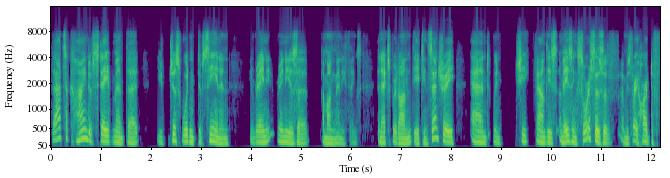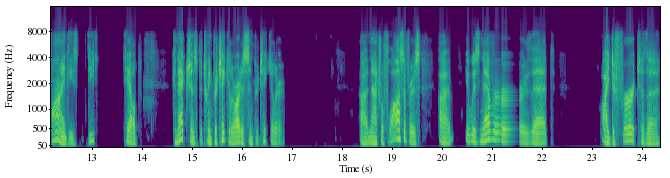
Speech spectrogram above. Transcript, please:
that's a kind of statement that you just wouldn't have seen. And Rainie, Rainie is a, among many things, an expert on the 18th century. And when she found these amazing sources of, I mean, it's very hard to find these detailed connections between particular artists and particular uh, natural philosophers, uh, it was never that I defer to the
